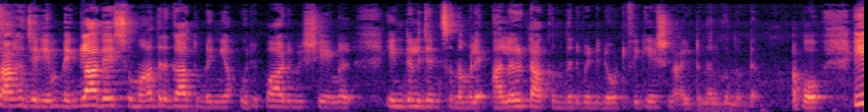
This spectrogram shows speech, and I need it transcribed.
സാഹചര്യം ബംഗ്ലാദേശ് മാതൃക തുടങ്ങിയ ഒരുപാട് വിഷയങ്ങൾ ഇന്റലിജൻസ് നമ്മളെ അലേർട്ടാക്കുന്നതിന് വേണ്ടി നോട്ടിഫിക്കേഷൻ ആയിട്ട് നൽകുന്നുണ്ട്. അപ്പോൾ ഈ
